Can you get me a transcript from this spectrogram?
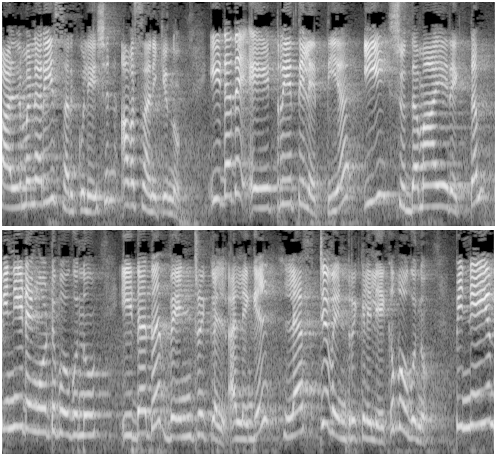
പൾമണറി സർക്കുലേഷൻ അവസാനിക്കുന്നു. ഇടത് ഏട്രിയത്തിലെത്തിയ ഈ ശുദ്ധമായ രക്തം പിന്നീട് എങ്ങോട്ട് പോകുന്നു? ഇടത് വെൻട്രിക്കിൾ അല്ലെങ്കിൽ ലെഫ്റ്റ് വെൻട്രിക്കിളിലേക്ക് പോകുന്നു. പിന്നെയും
